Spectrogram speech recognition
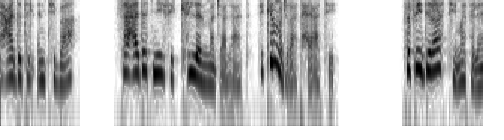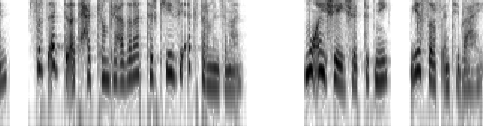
إعادة الانتباه ساعدتني في كل المجالات في كل مجالات حياتي. ففي دراستي مثلا صرت أقدر أتحكم في عضلات تركيزي أكثر من زمان. مو أي شيء يشتتني ويصرف انتباهي.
